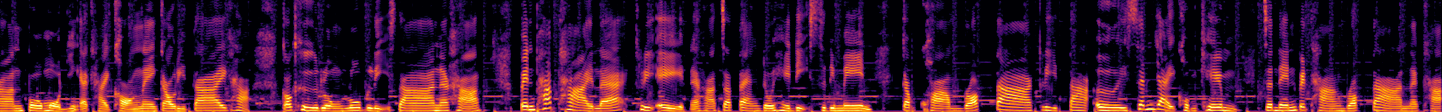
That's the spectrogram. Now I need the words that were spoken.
การโปรโมทยิงแอดขายของในเกาหลีใต้ค่ะ ก็คือลงรูปลิซ่านะคะ เป็นภาพถ่ายและครีเอทนะคะ จะแต่งโดยเฮดิซิลิเมน กับความบล็อกตากรีดตาเอยเส้นใหญ่คมเข้ม จะเน้นไปทางบล็อกตานะคะ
